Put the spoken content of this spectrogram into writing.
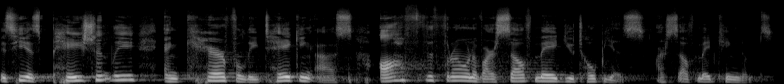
is He is patiently and carefully taking us off the throne of our self made utopias, our self made kingdoms.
